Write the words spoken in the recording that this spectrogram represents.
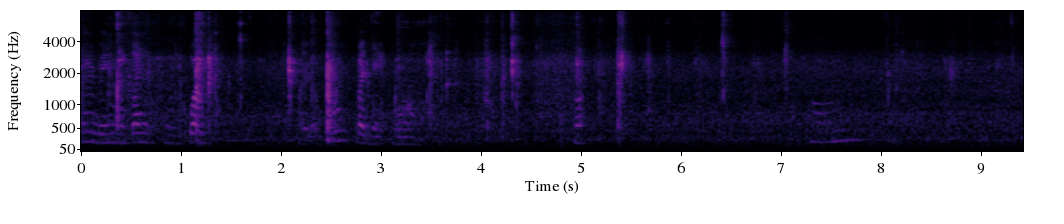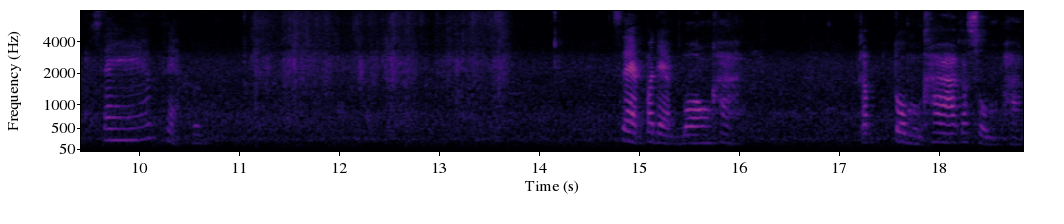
Ay, bên mình cân quăng Rồi nó cũng bà đẹp bò Đó. Ừ. Xẹp xẹp luôn แสบประแดดบองค่ะ กับต้มข่ากระสมผัก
